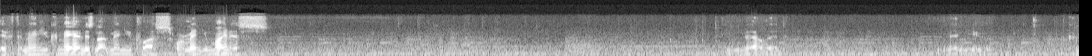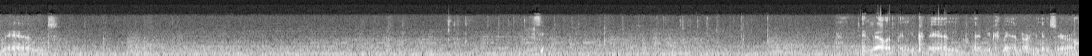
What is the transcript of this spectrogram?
If the menu command is not menu plus or menu minus, invalid menu command invalid menu command, menu command argument zero.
